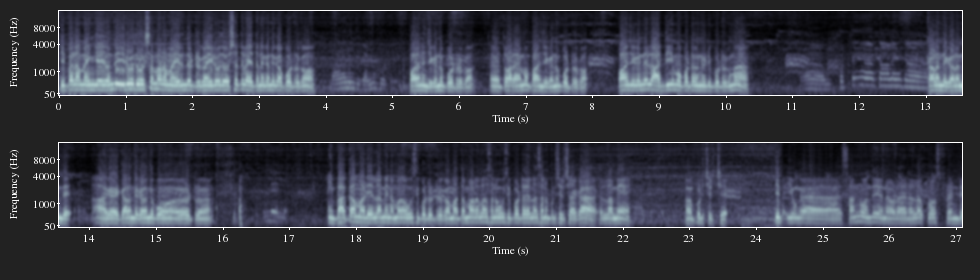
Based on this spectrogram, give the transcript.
இப்ப நம்ம இங்க வந்து இருபது வருஷமா நம்ம இருந்துட்டு இருக்கோம். இருபது வருஷத்துல எத்தனை கண்ணுக்கா போட்டிருக்கோம்? பதினஞ்சு கண்ணு போட்டிருக்கோம். அஹ் தோராயமா பதினஞ்சு கன்று போட்டிருக்கோம். பாஞ்சு கண்ணுல அதிகமாக பொட்டை கண்ணுட்டி போட்டிருக்குமா? கலந்து கலந்து. ஆக கலந்து கலந்து போட்டுருவோம் இல்லை இப்போ அக்கா மாடு எல்லாமே நம்ம தான் ஊசி போட்டுட்டு இருக்கோம் மற்ற மாடெல்லாம் சன ஊசி போட்டதெல்லாம் சன பிடிச்சிருச்சாக்கா? எல்லாமே பிடிச்சிருச்சு. இப்போ இவங்க சன் வந்து என்னோட நல்ல க்ளோஸ் ஃப்ரெண்டு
